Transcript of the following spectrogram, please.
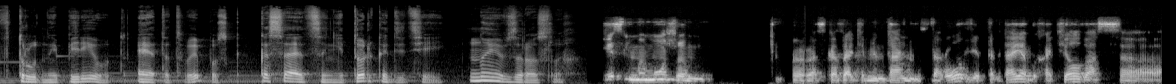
в трудный период. Этот выпуск касается не только детей, но и взрослых. Если мы можем рассказать о ментальном здоровье, тогда я бы хотел вас э,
